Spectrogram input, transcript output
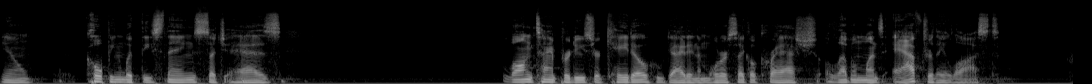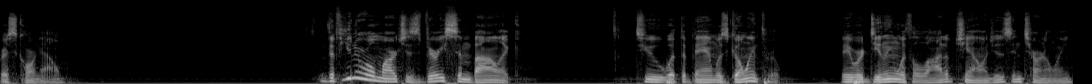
you know, coping with these things, such as longtime producer Kato, who died in a motorcycle crash 11 months after they lost Chris Cornell. The funeral march is very symbolic to what the band was going through. They were dealing with a lot of challenges internally.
